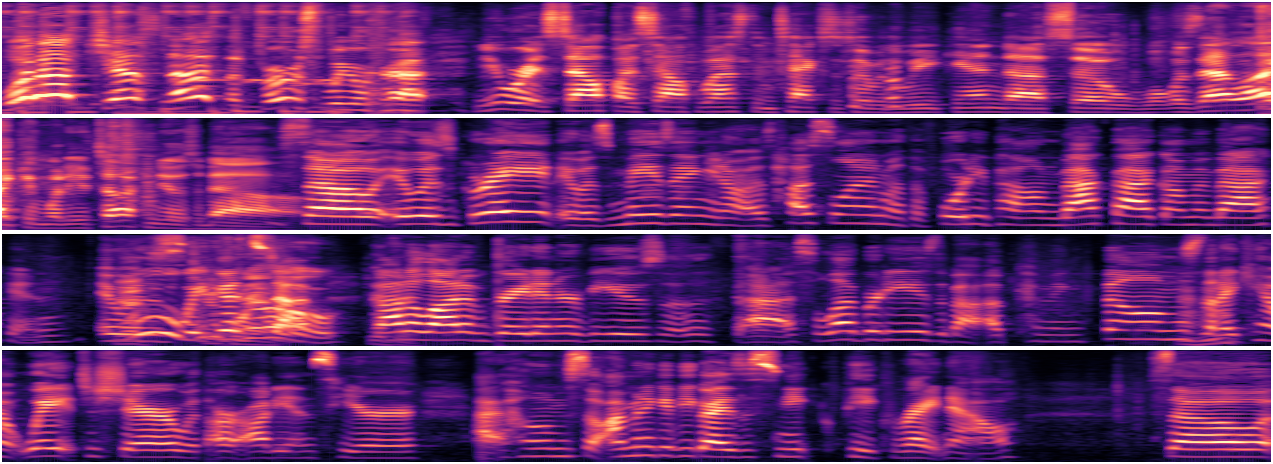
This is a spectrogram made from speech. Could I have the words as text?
What up, Chesnutt? But first, we were uh, you were at South by Southwest in Texas over the weekend. Uh, so, what was that like, and what are you talking to us about? So it was great. It was amazing. You know, I was hustling with a 40-pound backpack on my back, and it Good. was Ooh, way to good stuff. Good Got for a lot of great interviews with uh, celebrities about upcoming films Mm-hmm. that I can't wait to share with our audience here at home. So I'm going to give you guys a sneak peek right now. So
